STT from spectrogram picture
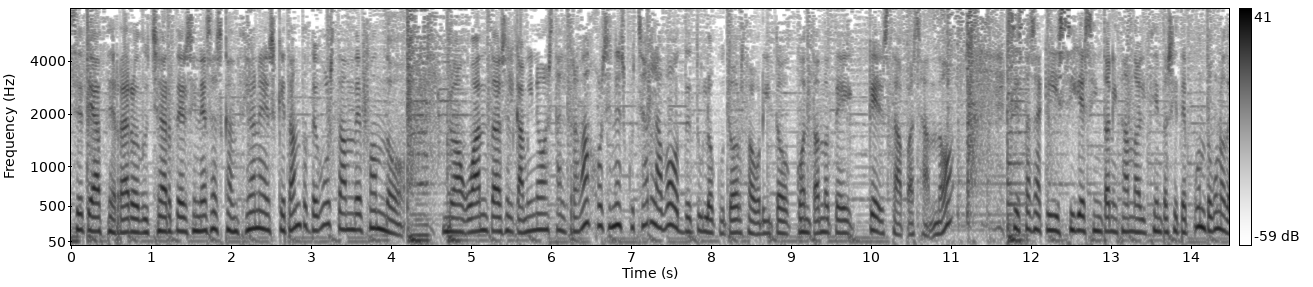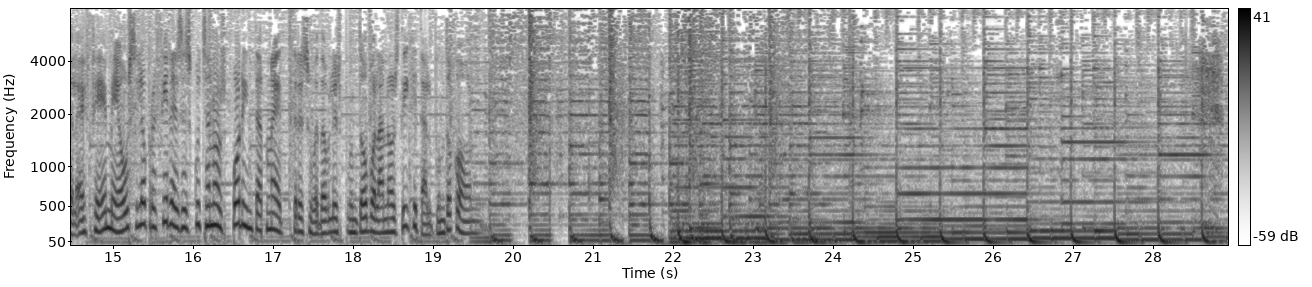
¿Se te hace raro ducharte sin esas canciones que tanto te gustan de fondo? ¿No aguantas el camino hasta el trabajo sin escuchar la voz de tu locutor favorito contándote qué está pasando? Si estás aquí, sigue sintonizando el 107.1 de la FM o si lo prefieres, escúchanos por internet www.volanosdigital.com.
